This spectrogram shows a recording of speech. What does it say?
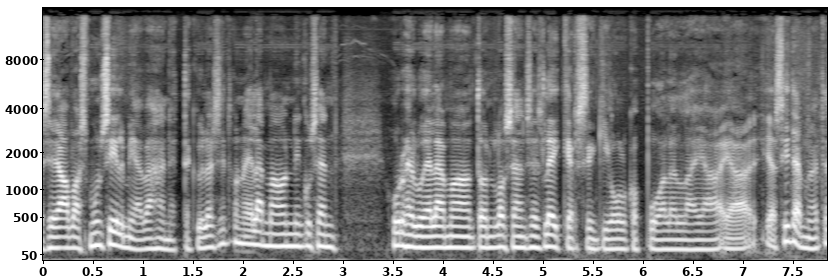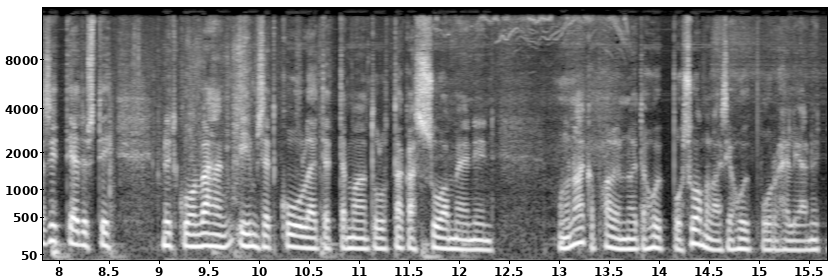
ja se avasi mun silmiä vähän, että kyllä se on elämä on niin kuin sen urheiluelämä on tuon Los Angeles Lakersinkin ulkopuolella ja, ja, ja sitä myötä sitten tietysti nyt kun on vähän ihmiset kuulleet, että mä oon tullut takaisin Suomeen, niin mulla on aika paljon noita huippu, suomalaisia huippuurheilijaa nyt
